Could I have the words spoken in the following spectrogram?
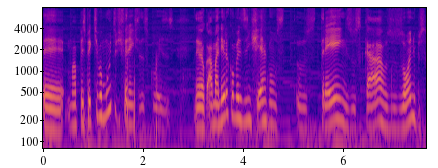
é, uma perspectiva muito diferente das coisas. né? A maneira como eles enxergam os, os trens, os carros, os ônibus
